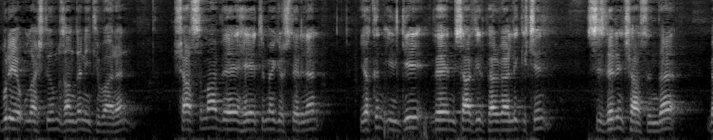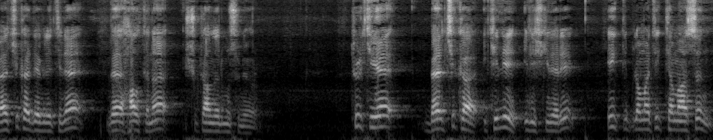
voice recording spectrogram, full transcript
buraya ulaştığımız andan itibaren şahsıma ve heyetime gösterilen yakın ilgi ve misafirperverlik için sizlerin şahsında Belçika devletine ve halkına şükranlarımı sunuyorum. Türkiye Belçika ikili ilişkileri ilk diplomatik temasın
